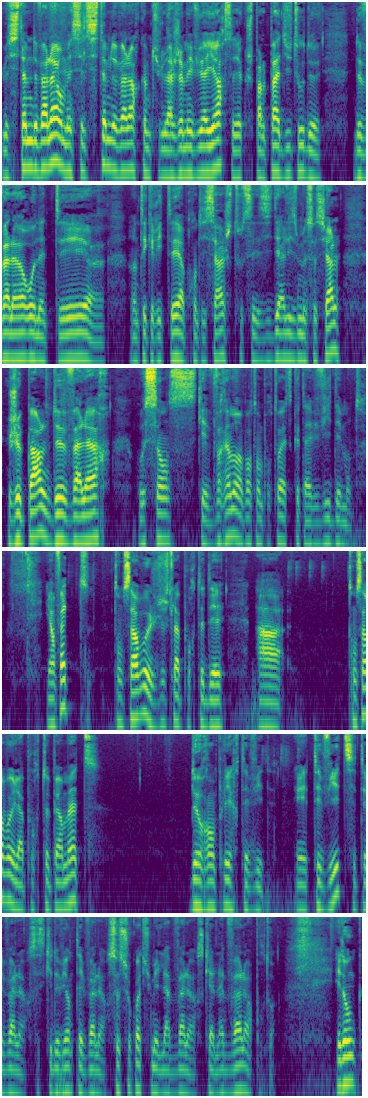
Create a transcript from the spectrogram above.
le système de valeur, mais c'est le système de valeur comme tu l'as jamais vu ailleurs, c'est-à-dire que je ne parle pas du tout de, de valeur, honnêteté, euh, intégrité, apprentissage, tous ces idéalismes sociaux. Je parle de valeur au sens qui est vraiment important pour toi et ce que ta vie démontre. Et en fait, ton cerveau est juste là pour t'aider à... Ton cerveau est là pour te permettre de remplir tes vides. Et tes vides, c'est tes valeurs, c'est ce qui devient tes valeurs, ce sur quoi tu mets de la valeur, ce qui a de la valeur pour toi. Et donc,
